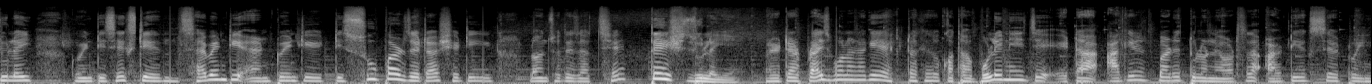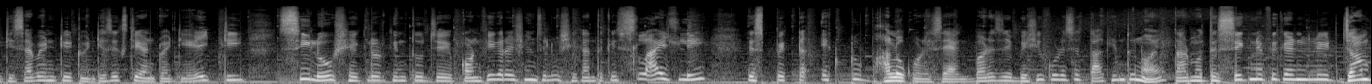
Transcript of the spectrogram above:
জুলাই twenty sixteen seventy and twenty eighty super super যেটা সেটি লঞ্চ হতে যাচ্ছে তেইশ জুলাইয়ে। এটার প্রাইস বলার আগে একটা কথা বলে নিই যে এটা আগের বারের তুলনায়, অর্থাৎ আরটিএক্স এর twenty seventy twenty sixty and twenty eighty ছিল, সেগুলোর কিন্তু যে কনফিগারেশন ছিল, সেখান থেকে স্লাইটলি স্পেকটা একটু ভালো করেছে। একবারে যে বেশি করেছে তা কিন্তু নয়। তার মধ্যে সিগনিফিকেন্টলি জাম্প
